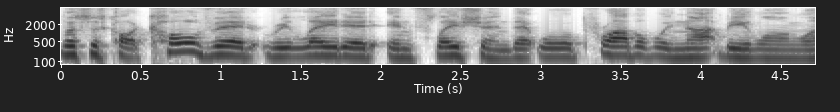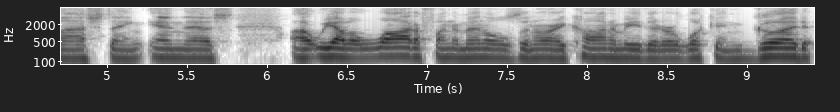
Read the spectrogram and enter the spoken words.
let's just call it COVID related inflation that will probably not be long lasting in this. Uh, we have a lot of fundamentals in our economy that are looking good.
